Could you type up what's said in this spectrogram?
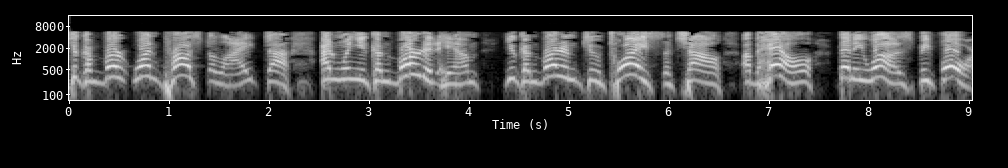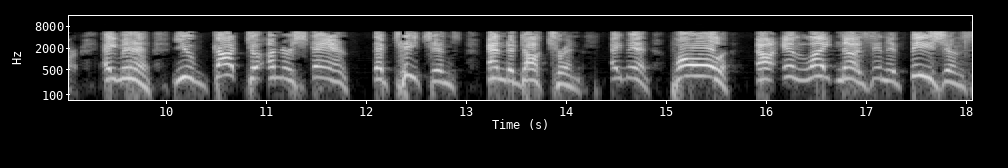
to convert one proselyte, uh, and when you converted him, you convert him to twice the child of hell than he was before. Amen. You've got to understand the teachings and the doctrine. Amen. Paul uh, enlighten us in Ephesians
